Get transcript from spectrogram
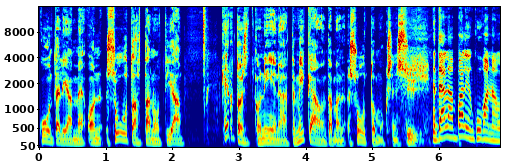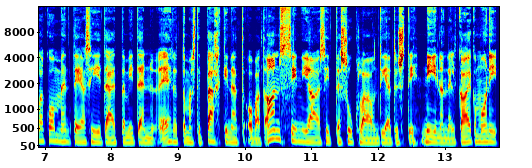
kuuntelijamme on suutahtanut ja Kertoisitko niin, että mikä on tämän suuttumuksen syy? No täällä on paljon kuvan alla kommentteja siitä, että miten ehdottomasti pähkinät ovat Anssin ja sitten suklaa on tietysti Niinan. Eli aika moni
